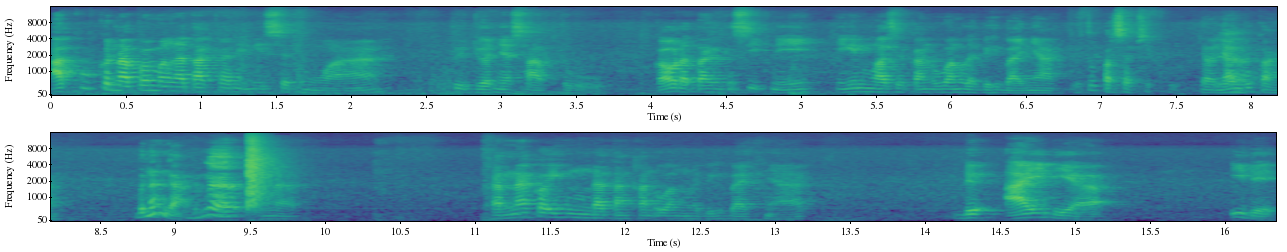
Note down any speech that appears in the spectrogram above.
aku kenapa mengatakan ini semua? Tujuannya satu. Kau datang ke sini ingin menghasilkan uang lebih banyak. Itu persepsiku. Jangan-jangan Ya. bukan. Benar nggak? benar Benar. Karena kau ingin mendatangkan uang lebih banyak, the idea, ide,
